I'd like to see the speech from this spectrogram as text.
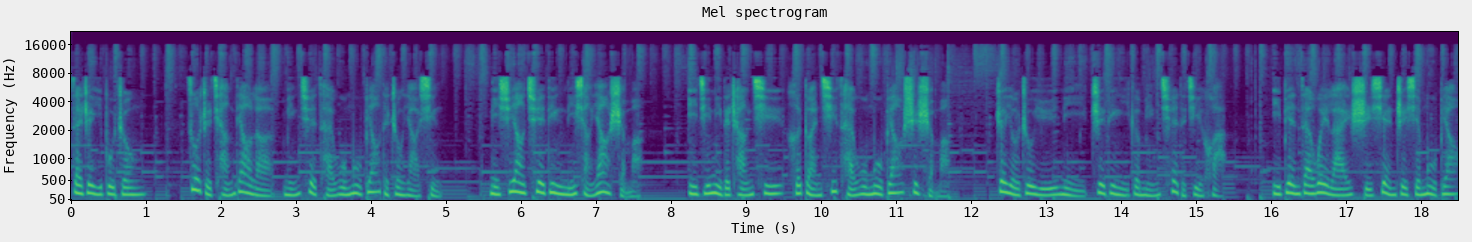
在这一步中，作者强调了明确财务目标的重要性。你需要确定你想要什么，以及你的长期和短期财务目标是什么。这有助于你制定一个明确的计划，以便在未来实现这些目标。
